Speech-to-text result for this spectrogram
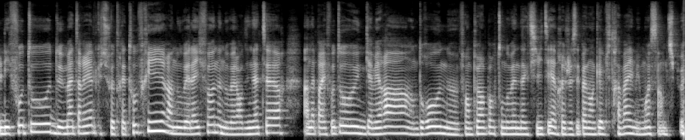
les photos de matériel que tu souhaiterais t'offrir, un nouvel iPhone, un nouvel ordinateur, un appareil photo, une caméra, un drone, enfin peu importe ton domaine d'activité. Après je sais pas dans lequel tu travailles, mais moi c'est un petit peu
